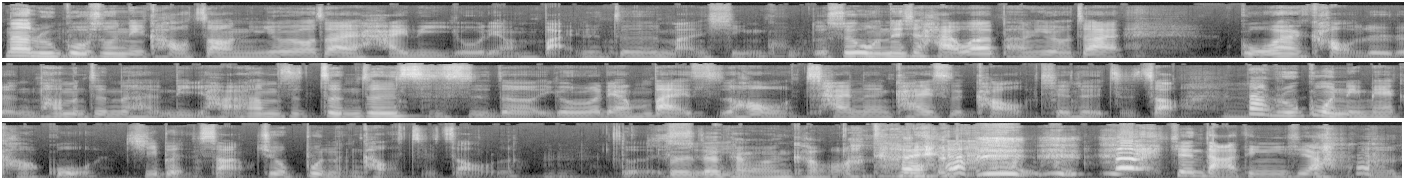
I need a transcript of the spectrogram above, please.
那如果说你考照，你又要在海里游两百，那真的蛮辛苦的。所以我那些海外朋友在。国外考的人，他们真的很厉害，他们是真真实实的有了两百之后才能开始考潜水执照。嗯、那如果你没考过，基本上就不能考执照了。嗯，对，所以在台湾考啊。对，先打听一下。嗯、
